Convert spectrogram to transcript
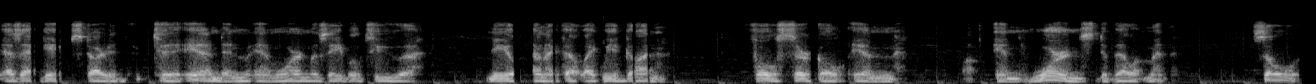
As that game started to end and, and Warren was able to uh, kneel down, I felt like we had gone full circle in in Warren's development. So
